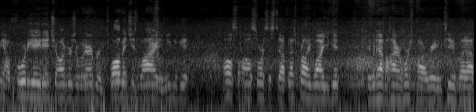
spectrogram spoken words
you know 48 inch augers or whatever, and 12 inches wide, and you can get all all sorts of stuff. And that's probably why you get it would have a higher horsepower rating too. But uh,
